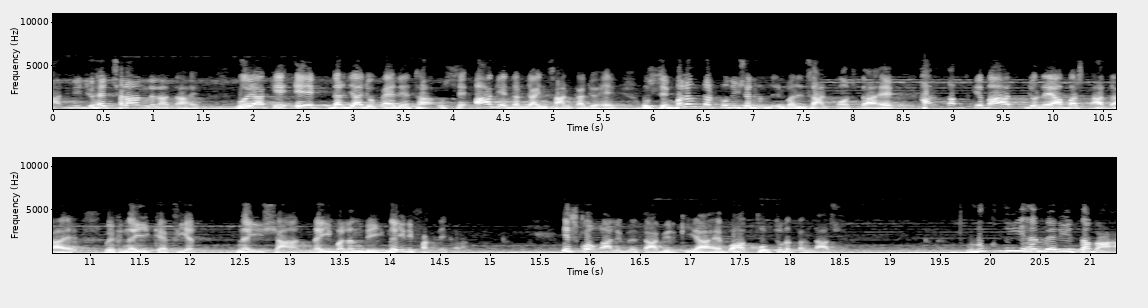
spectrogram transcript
आदमी जो है छलांग लगाता है। गोया कि एक दर्जा जो पहले था, उससे आगे दर्जा इंसान का जो है, उससे बुलंदर पोजीशन पर इंसान पहुँचता है। हर कब्ज के बाद जो नया बस्त आता है, वो एक नई कैफियत, नई शान, नई बुलंदी, नई रिफत लेकर इसको गालिब ने ताबीर किया है, बहुत खूबसूरत अंदाज है। रुकती है मेरी तबाह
